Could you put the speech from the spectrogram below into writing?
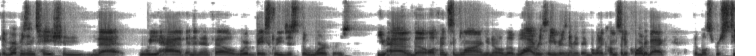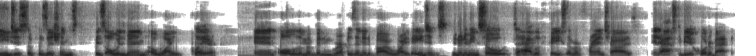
the representation that we have in an NFL. We're basically just the workers you have the offensive line, you know, the wide receivers and everything. But when it comes to the quarterback, the most prestigious of positions has always been a white player. Mm-hmm. And all of them have been represented by white agents. You know what I mean? So to have a face of a franchise, it has to be a quarterback.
